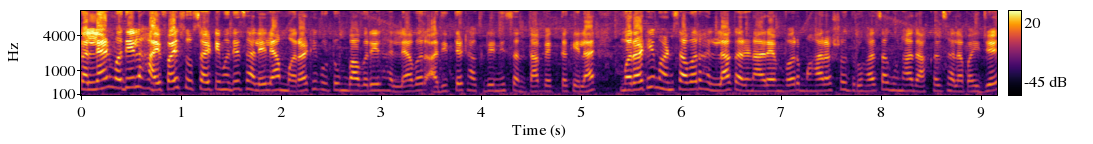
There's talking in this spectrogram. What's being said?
कल्याणमधील हायफाय सोसायटीमध्ये झालेल्या मराठी कुटुंबावरील हल्ल्यावर आदित्य ठाकरेंनी संताप व्यक्त केलाय. मराठी माणसावर हल्ला करणाऱ्यांवर महाराष्ट्र द्रोहाचा गुन्हा दाखल झाला पाहिजे.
